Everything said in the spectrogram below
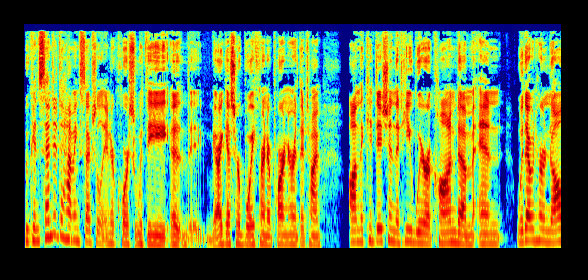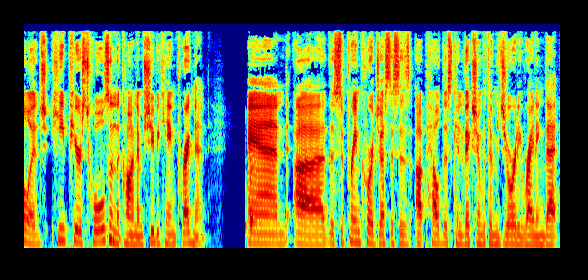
who consented to having sexual intercourse with the, uh, the, I guess, her boyfriend or partner at the time, on the condition that he wear a condom. And without her knowledge, he pierced holes in the condom. She became pregnant. Right. And uh, the Supreme Court justices upheld this conviction with a majority writing that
